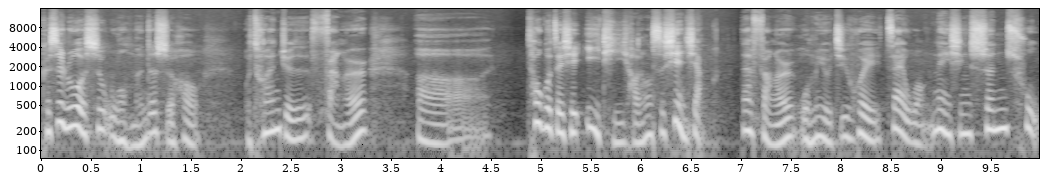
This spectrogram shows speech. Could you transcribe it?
可是如果是我们的时候，我突然觉得，反而，呃，透过这些议题，好像是现象，但反而我们有机会再往内心深处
